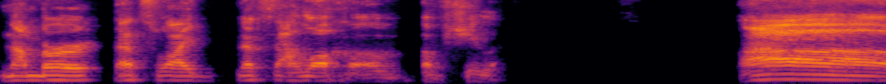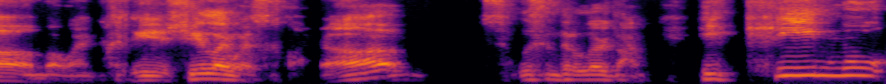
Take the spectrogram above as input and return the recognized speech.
number, that's why, that's the halacha of, of Sheila. Oh, but when Sheila was charav, so listen to the Lord He kimu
